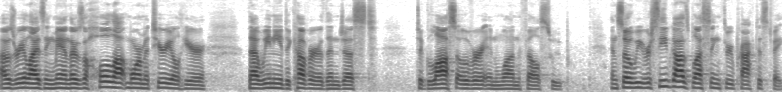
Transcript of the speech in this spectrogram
I was realizing, man, there's a whole lot more material here that we need to cover than just to gloss over in one fell swoop. And so we receive God's blessing through practiced faith.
